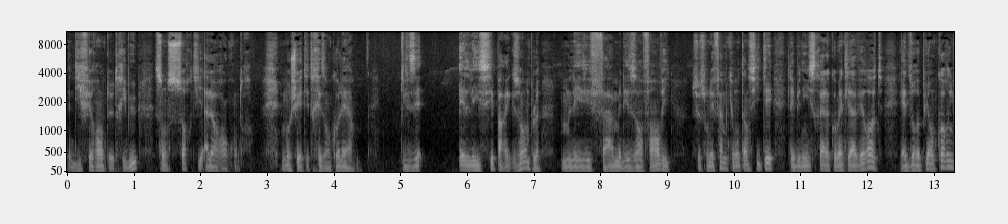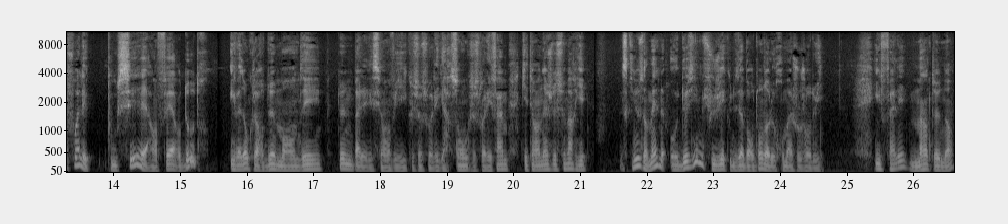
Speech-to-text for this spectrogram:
différentes tribus, sont sortis à leur rencontre. Moshe était très en colère qu'ils aient laissé, par exemple, les femmes et les enfants en vie. Ce sont les femmes qui ont incité les bénis Israël à commettre les avérotes. Elles auraient pu encore une fois les pousser à en faire d'autres. Il va donc leur demander de ne pas les laisser en vie, que ce soit les garçons, que ce soit les femmes qui étaient en âge de se marier. Ce qui nous emmène au deuxième sujet que nous abordons dans le Chumash aujourd'hui. Il fallait maintenant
